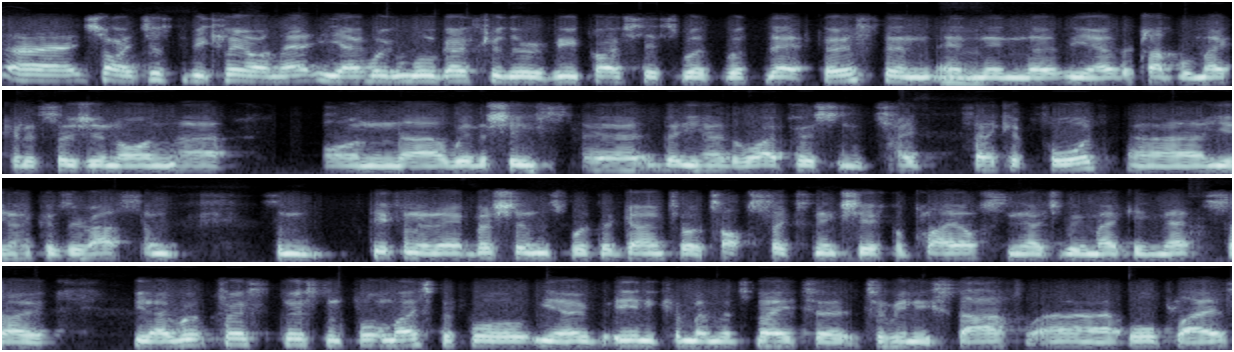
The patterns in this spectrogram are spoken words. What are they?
uh, sorry, just to be clear on that, yeah, we, will go through the review process with, with that first, and, mm. and then the, you know the club will make a decision on uh, on uh, whether she's uh, the you know the right person to take take it forward. Uh, you know, because there are some some definite ambitions with it going to a top six next year for playoffs. You know, to be making that. So, you know, first first and foremost, before you know any commitments made to to any staff uh, or players,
